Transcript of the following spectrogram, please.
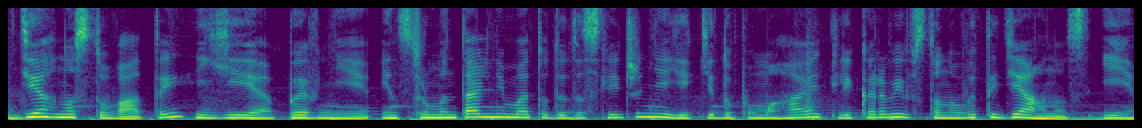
діагностувати. Є певні інструментальні методи дослідження, які допомагають лікареві встановити діагноз. І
